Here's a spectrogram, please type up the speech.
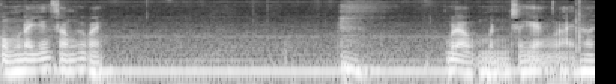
Cùng hôm nay dán xong các bạn. Bắt đầu mình sẽ gắn lại thôi.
